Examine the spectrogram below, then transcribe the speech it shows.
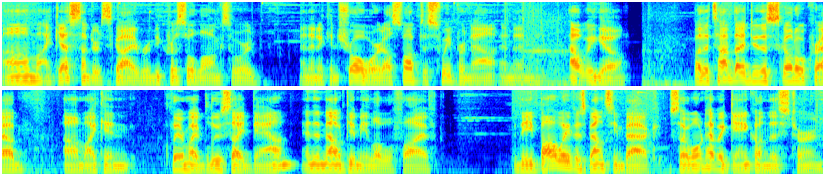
Um, I guess Sundered Sky. Ruby Crystal Longsword and then a control ward. I'll swap to sweeper now, and then out we go. By the time that I do the scuttle crab, um, I can clear my blue side down, and then that'll give me level 5. The bot wave is bouncing back, so I won't have a gank on this turn.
